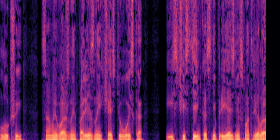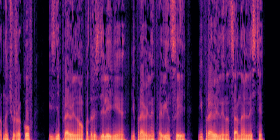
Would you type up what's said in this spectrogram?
лучшей, самой важной, полезной частью войска, и частенько с неприязнью смотрела на чужаков из неправильного подразделения, неправильной провинции, неправильной национальности.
